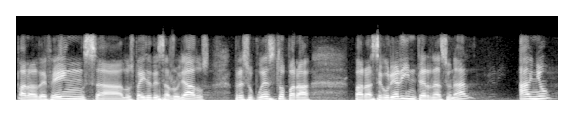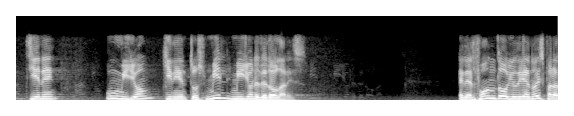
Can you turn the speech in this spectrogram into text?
para defensa, los países desarrollados, presupuesto para, para seguridad internacional, año tienen un millón quinientos mil millones de dólares. En el fondo, yo diría, no es para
